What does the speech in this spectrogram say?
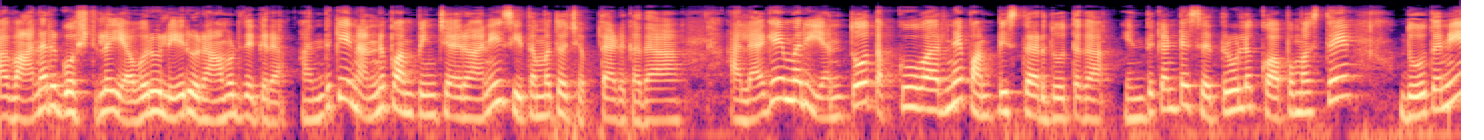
ఆ వానర గోష్ఠిలో ఎవరూ లేరు రాముడి దగ్గర. అందుకే నన్ను పంపించారు అని సీతమ్మతో చెప్తాడు కదా. అలాగే మరి ఎంతో తక్కువ వారినే పంపిస్తారు దూతగా. ఎందుకంటే శత్రువులకు కోపం వస్తే దూతని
